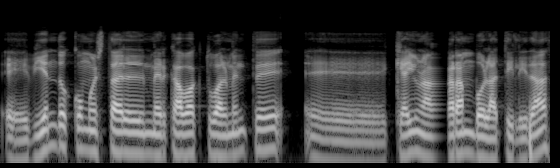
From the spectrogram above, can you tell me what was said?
eh, viendo cómo está el mercado actualmente, eh, que hay una gran volatilidad.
